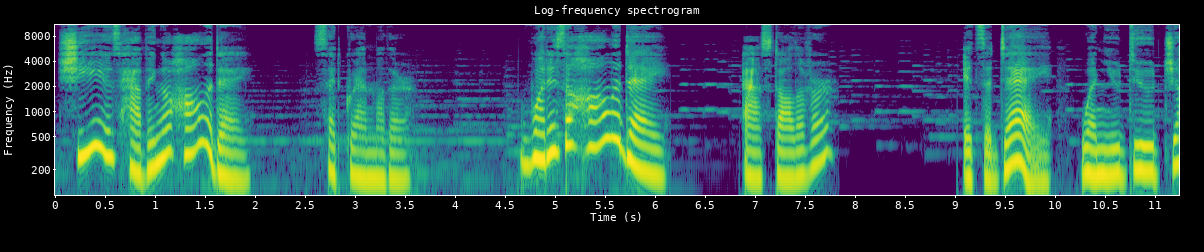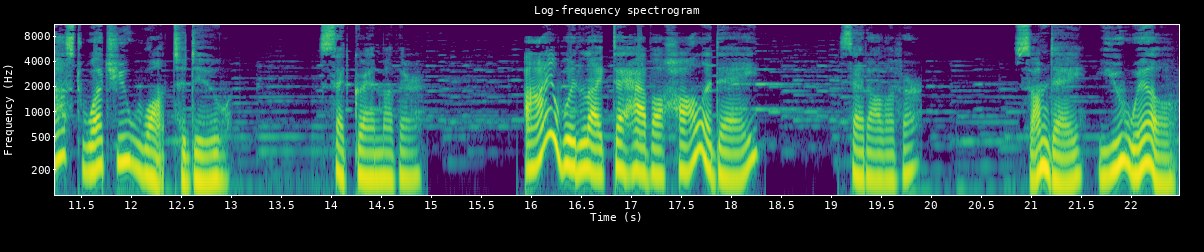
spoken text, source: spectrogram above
She is having a holiday, said Grandmother. What is a holiday? asked Oliver. It's a day when you do just what you want to do, said Grandmother. I would like to have a holiday, said Oliver. Some day you will,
